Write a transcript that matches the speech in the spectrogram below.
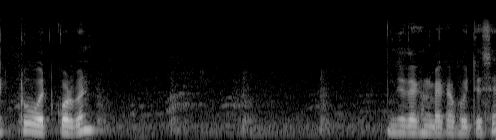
একটু ওয়েট করবেন। যে দেখেন ব্যাকআপ হইতেছে।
